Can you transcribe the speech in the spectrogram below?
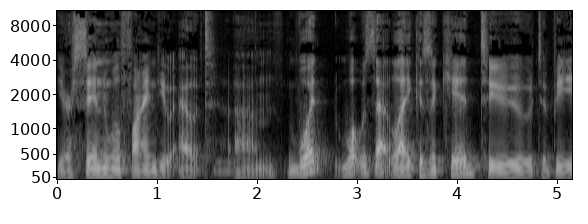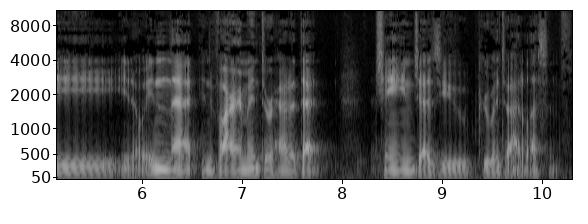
your sin will find you out. Um, what what was that like as a kid to to be you know in that environment, or how did that change as you grew into adolescence?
